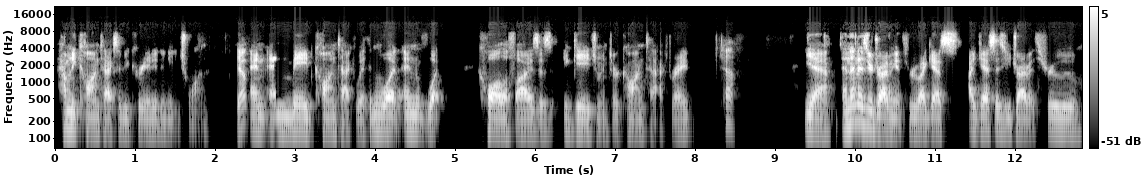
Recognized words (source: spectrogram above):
how many contacts have you created in each one, yep, and and made contact with, and what and what qualifies as engagement or contact, right? Yeah. Yeah, and then as you're driving it through, I guess I guess as you drive it through,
